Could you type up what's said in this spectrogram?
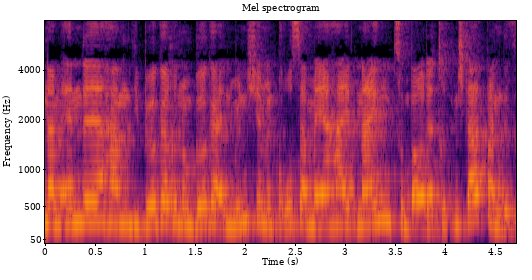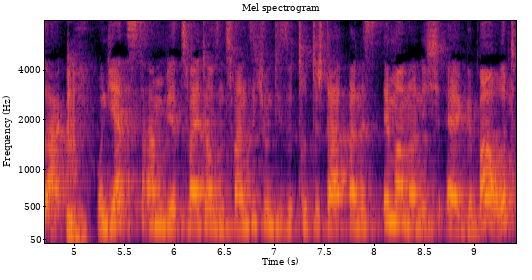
Und am Ende haben die Bürgerinnen und Bürger in München mit großer Mehrheit Nein zum Bau der dritten Startbahn gesagt. Mhm. Und jetzt haben wir 2020 und diese dritte Startbahn ist immer noch nicht äh, gebaut.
